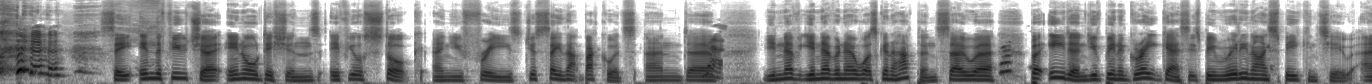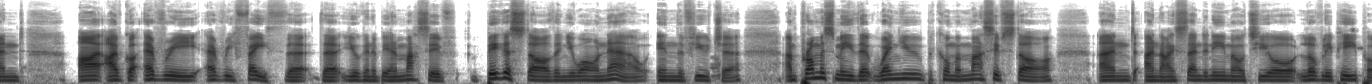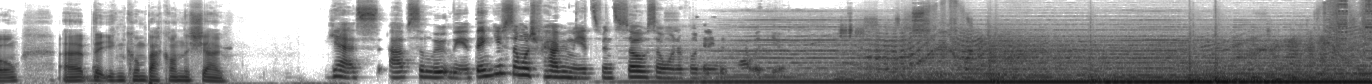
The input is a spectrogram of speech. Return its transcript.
See, in the future, in auditions, if you're stuck and you freeze, just say that backwards, and uh, Yeah. you never you never know what's going to happen. So, uh, but Eden, you've been a great guest. It's been really nice speaking to you, and I, I've got every every faith that that you're going to be a massive, bigger star than you are now in the future. And promise me that when you become a massive star, and and I send an email to your lovely people, uh, that you can come back on the show. yes, absolutely. And thank you so much for having me. It's been so so wonderful getting to chat with you.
